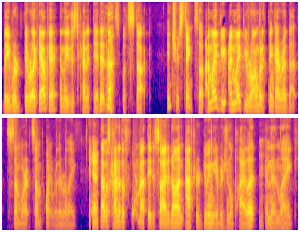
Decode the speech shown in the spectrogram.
they were they were like yeah okay, and they just kind of did it, and Huh. that's what stuck. interesting. So I might be I might be wrong, but I think I read that somewhere at some point where they were like, Yeah. that was kind of the format they decided on after doing the original pilot, Mhm. and then like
